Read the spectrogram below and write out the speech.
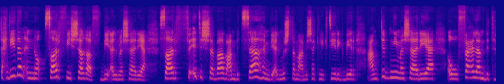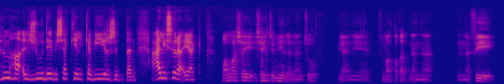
تحديدا إنه صار في شغف بالمشاريع صار فئة الشباب عم بتساهم بالمجتمع بشكل كتير كبير عم تبني مشاريع وفعلا بتهمها الجودة بشكل كبير جدا. علي شو رأيك؟ والله شيء شيء جميل إن نشوف يعني في منطقتنا إن إن في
